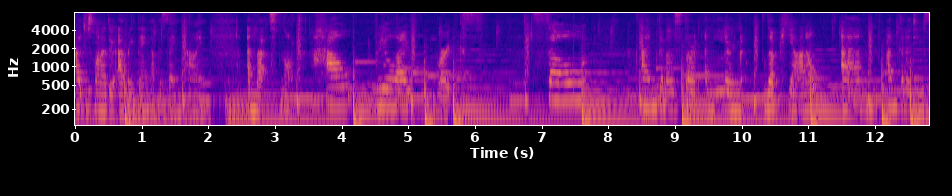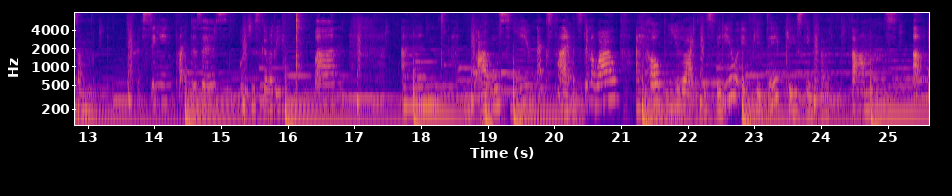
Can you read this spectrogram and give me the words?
I just want to do everything at the same time, and that's not how real life works. So I'm gonna start and learn the piano. Um, I'm gonna do some singing practices, which is gonna be fun. And I will see you next time. It's been a while. I hope you liked this video. If you did, please give it a thumbs up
